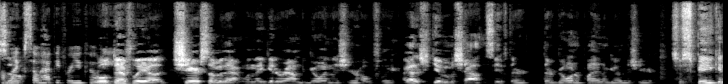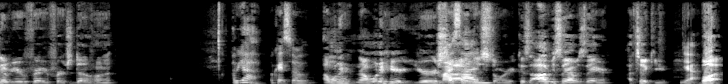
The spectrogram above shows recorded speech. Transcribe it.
I'm so like so happy for you, Cody. we'll definitely uh, share some of that when they get around to going this year. Hopefully, I got to give them a shout and see if they're they're going or planning to go this year. So speaking of your very first dove hunt, Oh yeah. Okay, so I want to I want to hear your My side, of the story because obviously I was there. I took you, yeah. but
